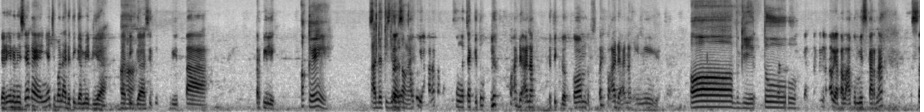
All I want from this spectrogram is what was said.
Dari Indonesia kayaknya cuma ada tiga media, Aha. tiga situs berita terpilih. Oke. Okay. Ada tiga doang ya? ya? Karena pas aku ngecek gitu, loh kok ada anak detik.com, terus eh kok ada anak ini gitu. Oh, begitu. Tapi nggak tahu ya kalau aku miss karena se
